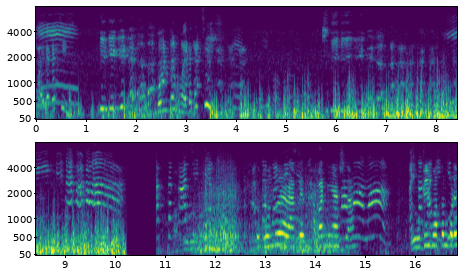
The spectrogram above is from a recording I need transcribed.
ভয় দেখাচ্ছিস? বন্ধুদের ভয় দেখাচ্ছিস? তো বন্ধুরা রাতে খাবার নিয়ে আসলাম। রুটির মতন করে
